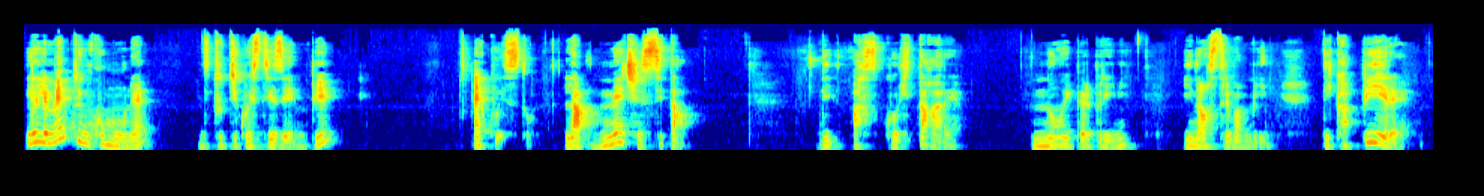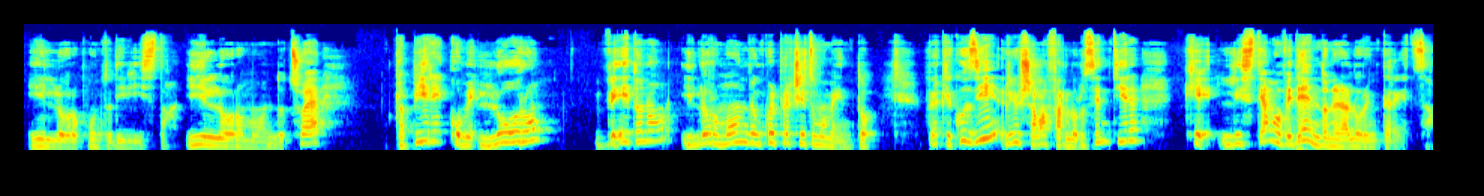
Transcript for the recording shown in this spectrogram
l'elemento in comune di tutti questi esempi è questo, la necessità di ascoltare noi per primi i nostri bambini, di capire il loro punto di vista, il loro mondo, cioè capire come loro vedono il loro mondo in quel preciso momento, perché così riusciamo a far loro sentire che li stiamo vedendo nella loro interezza,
